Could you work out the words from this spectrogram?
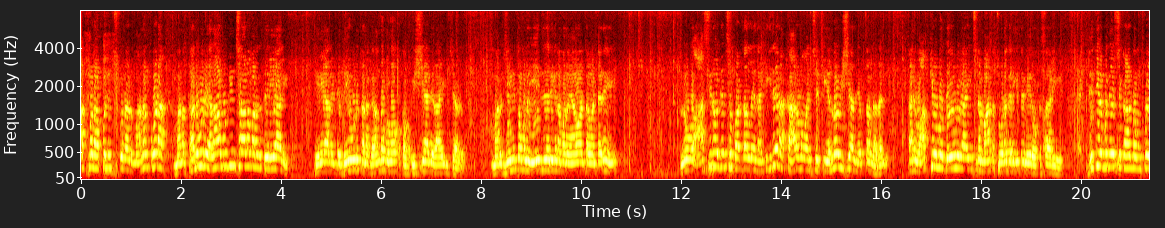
ఆత్మను అప్పగించుకున్నాడు మనం కూడా మన తనువును ఎలా ముగించాలో మనకు తెలియాలి. తెలియాలంటే దేవుడు తన గ్రంథంలో ఒక విషయాన్ని రాయించాడు. మన జీవితంలో ఏది జరిగినా మనం ఏమంటామంటే నువ్వు ఆశీర్వదించబడ్డం లేదంటే ఇదే నా కారణం అని చెప్పి ఎన్నో విషయాలు చెప్తాం కదండి. కానీ వాక్యంలో దేవుడు రాయించిన మాట చూడగలిగితే మీరు ఒకసారి ద్వితీయోపదేశకాండ ముప్పై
